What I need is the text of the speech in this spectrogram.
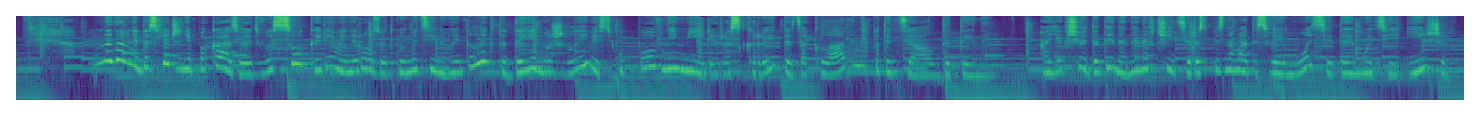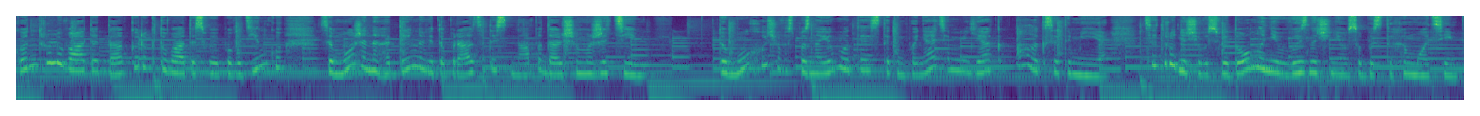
Недавні дослідження показують, високий рівень розвитку емоційного інтелекту дає можливість у повній мірі розкрити закладений потенціал дитини. А якщо дитина не навчиться розпізнавати свої емоції та емоції інших, контролювати та коректувати свою поведінку, це може негативно відобразитись на подальшому житті. Тому хочу вас познайомити з таким поняттям, як алекситимія. Це труднощі в усвідомленні, визначенні особистих емоцій.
